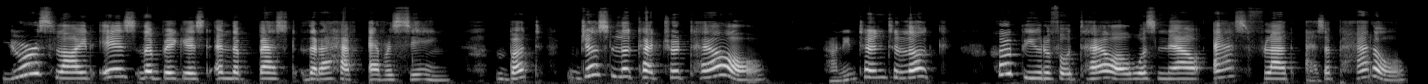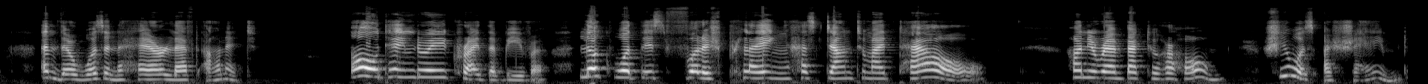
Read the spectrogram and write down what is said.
your slide is the biggest and the best that I have ever seen. But just look at your tail. Honey turned to look. Her beautiful tail was now as flat as a paddle, and there wasn't a hair left on it. Oh, Hindui, cried the beaver, look what this foolish playing has done to my tail. Honey ran back to her home. She was ashamed.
